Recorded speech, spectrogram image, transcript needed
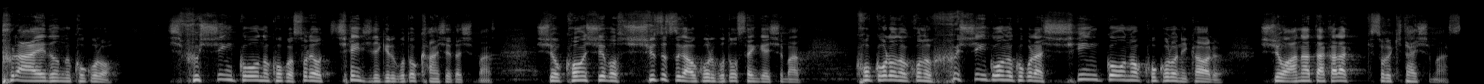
プライドの心、不信仰の心、それをチェンジできることを感謝いたします。主よ今週も手術が起こることを宣言します。心のこの不信仰の心は信仰の心に変わる。主よあなたからそれを期待します。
